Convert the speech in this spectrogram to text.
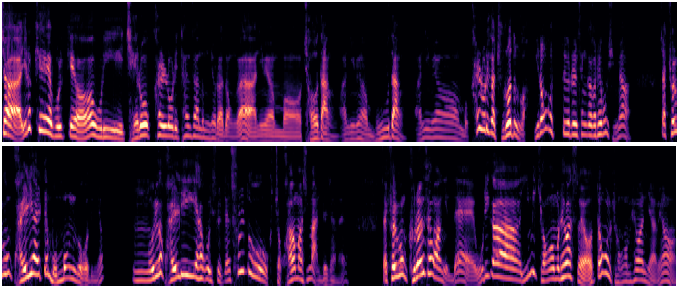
자, 이렇게 볼게요. 우리 제로 칼로리 탄산음료라던가 아니면 뭐 저당, 아니면 무당, 아니면 뭐 칼로리가 줄어든 거 이런 것들을 생각을 해보시면 자, 결국은 관리할 땐 못 먹는 거거든요. 음, 우리가 관리하고 있을 땐 술도 그쵸 과음하시면 안 되잖아요. 자, 결국은 그런 상황인데 우리가 이미 경험을 해왔어요. 어떤 걸 경험해왔냐면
